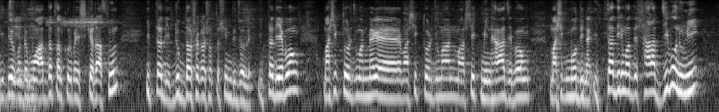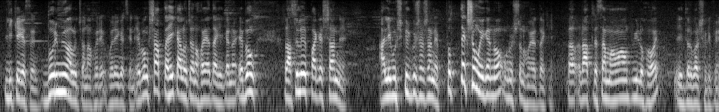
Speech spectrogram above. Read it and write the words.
দ্বিতীয় ঘণ্টা মোয়াদ্দাত আল কুরবা ইস্কের রাসুল ইত্যাদি ডুব দর্শকা সত্য সিন্ধু জলে ইত্যাদি এবং মাসিক তর্জুমান মাসিক তর্জুমান মাসিক মিনহাজ এবং মাসিক মদিনা ইত্যাদির মধ্যে সারা জীবন উনি লিখে গেছেন। ধর্মীয় আলোচনা হয়ে গেছেন এবং সাপ্তাহিক আলোচনা হয়ে থাকে কেন? এবং রাসুলের পাকের সামনে আলী মুশকিল কুশাসনে প্রত্যেক সময় কেন অনুষ্ঠান হয়ে থাকে। রাত্রে সা মামা হয় এই দরবার শরীফে।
